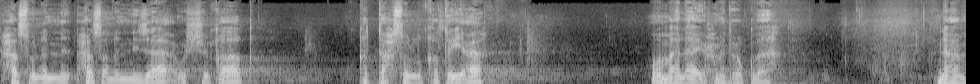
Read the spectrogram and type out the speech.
حصل حصل النزاع والشقاق قد تحصل القطيعة وما لا يحمد عقباه. نعم.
